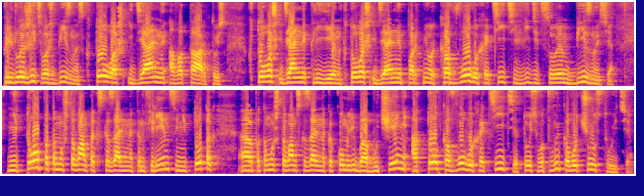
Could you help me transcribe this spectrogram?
предложить ваш бизнес, кто ваш идеальный аватар, то есть кто ваш идеальный клиент, кто ваш идеальный партнер, кого вы хотите видеть в своем бизнесе. Не то, потому что вам так сказали на конференции, не то так, а, потому что вам сказали на каком-либо обучении, а то, кого вы хотите, то есть вот вы кого чувствуете.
